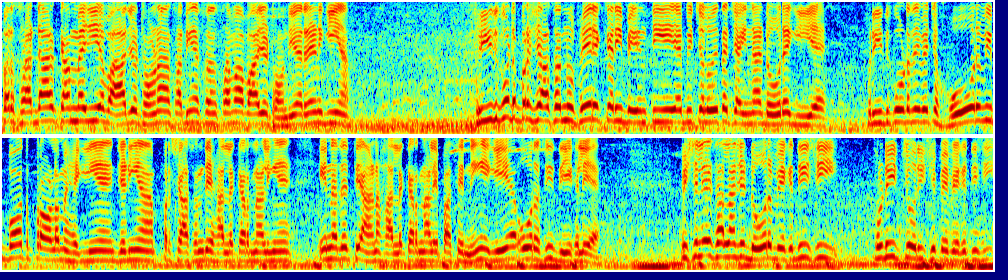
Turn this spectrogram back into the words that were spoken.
ਪਰ ਸਾਡਾ ਕੰਮ ਹੈ ਜੀ ਆਵਾਜ਼ ਉਠਾਉਣਾ, ਸਾਡੀਆਂ ਸੰਸਥਾਵਾਂ ਆਵਾਜ਼ ਉਠਾਉਂਦੀਆਂ ਰਹਿਣਗੀਆਂ। ਫਰੀਦਕੋਟ ਪ੍ਰਸ਼ਾਸਨ ਨੂੰ ਫਿਰ ਇੱਕ ਵਾਰੀ ਬੇਨਤੀ ਇਹ ਹੈ ਵੀ ਚਲੋ ਇਹ ਤਾਂ ਚਾਈਨਾ ਡੋਰ ਹੈਗੀ ਹੈ। ਫਰੀਦਕੋਟ ਦੇ ਵਿੱਚ ਹੋਰ ਵੀ ਬਹੁਤ ਪ੍ਰੋਬਲਮ ਹੈਗੀਆਂ ਜਿਹੜੀਆਂ ਪ੍ਰਸ਼ਾਸਨ ਦੇ ਹੱਲ ਕਰਨ ਵਾਲੀਆਂ ਇਹਨਾਂ ਦੇ ਧਿਆਨ ਹੱਲ ਕਰਨ ਵਾਲੇ ਪਾਸੇ ਨਹੀਂ ਹੈਗੀ ਹੈ, ਔਰ ਅਸੀਂ ਦੇਖ ਲਿਆ ਪਿਛਲੇ ਸਾਲਾਂ 'ਚ ਡੋਰ ਵਿਕਦੀ ਸੀ ਥੋੜੀ ਚੋਰੀ ਛਿਪੇ ਵਿਕਦੀ ਸੀ।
